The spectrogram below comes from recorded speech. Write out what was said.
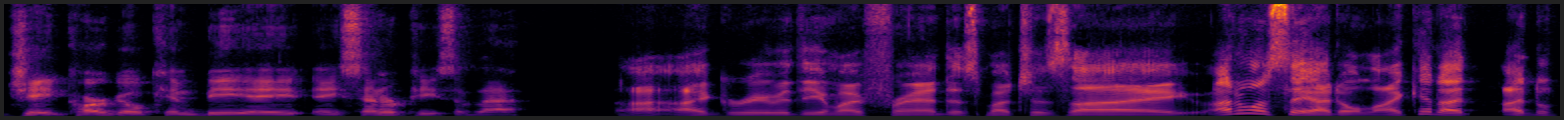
Jade Cargill can be a, a centerpiece of that. I, I agree with you, my friend. As much as I, I don't want to say I don't like it. I, I don't,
